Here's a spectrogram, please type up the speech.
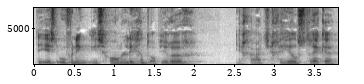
De eerste oefening is gewoon liggend op je rug. Je gaat je geheel strekken.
